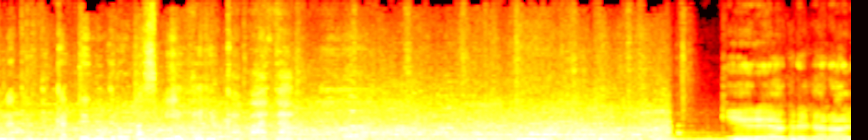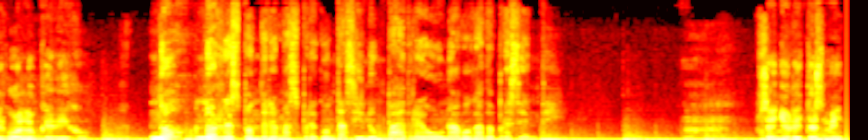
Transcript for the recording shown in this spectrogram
es una traficante de drogas vieja y acabada. ¿Quiere agregar algo a lo que dijo? No, no responderé más preguntas sin un padre o un abogado presente. Señorita Smith.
